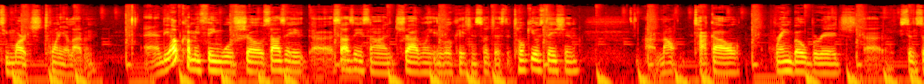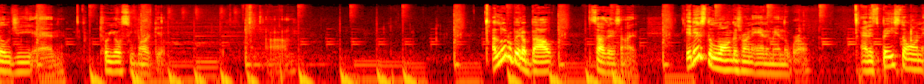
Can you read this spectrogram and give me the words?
to March 2011. And the upcoming thing will show Sazae, uh, Sazae-san traveling in locations such as the Tokyo Station, uh, Mount Takao, Rainbow Bridge, uh, Sensoji, and Toyosu Market. Um, a little bit about Sazae-san. It is the longest running anime in the world, and it's based on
